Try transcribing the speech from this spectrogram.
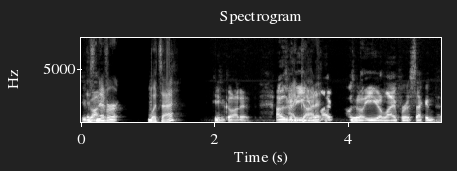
it's never. What's that? You got it. I was going to eat you it. alive. I was going to eat you alive for a second.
